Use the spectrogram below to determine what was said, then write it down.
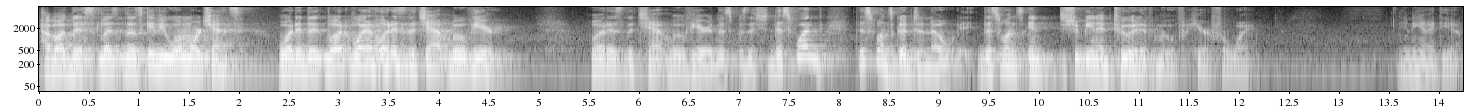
How about this? Let's let's give you one more chance. What did the what what what is the champ move here? What is the champ move here in this position? This one this one's good to know. This one's in, should be an intuitive move here for white. Any idea?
